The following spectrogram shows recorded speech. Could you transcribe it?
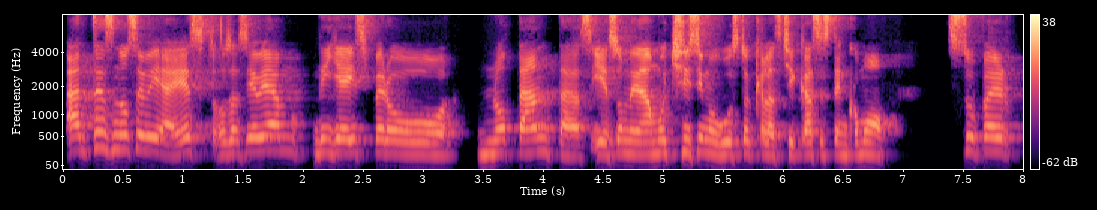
antes no se veía esto, o sea, sí había DJs, pero no tantas, y eso me da muchísimo gusto que las chicas estén como súper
